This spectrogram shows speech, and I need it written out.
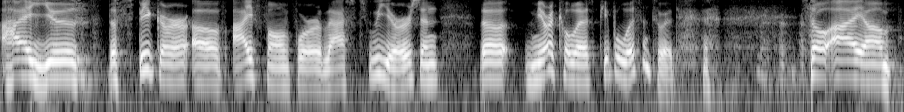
I used the speaker of iPhone for last two years, and the miracle is people listen to it. so I um,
